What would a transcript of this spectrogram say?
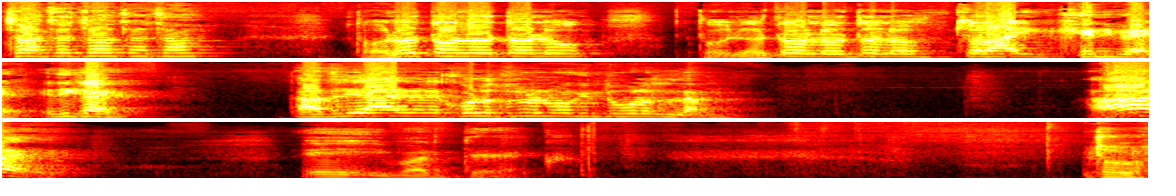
চ চ চ চ চ। তোলো তোলো তোলো। তোলো তোলো তোলো। চল আই খেয়ে নিবি আয়। এদিকে আয়। তাড়াতাড়ি আয় গেলে কোলে তুলে নেব কিন্তু বলে দিলাম। আয়! এইবার দেখ। চলো।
